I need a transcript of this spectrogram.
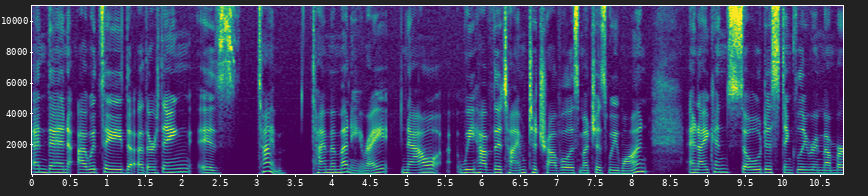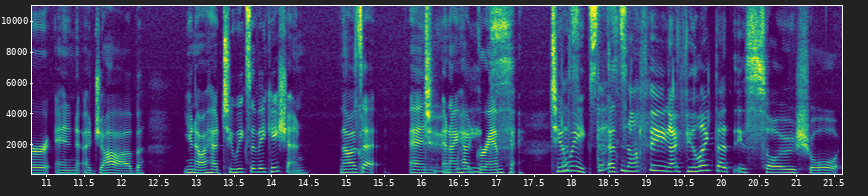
and then I would say the other thing is time, time and money, right? Now we have the time to travel as much as we want. And I can so distinctly remember in a job, you know, I had two weeks of vacation. That was it. And and I had weeks. grandpa two That's- weeks. That's, nothing. I feel like that is so short.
